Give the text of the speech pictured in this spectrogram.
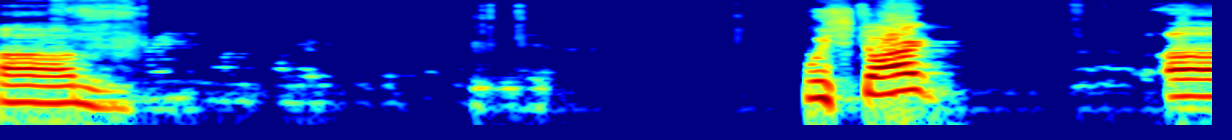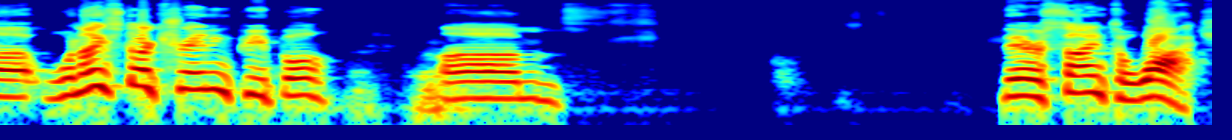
a time? Um, Do you train them on, on every position, or you just? we start uh, when I start training people, um, they're assigned to watch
